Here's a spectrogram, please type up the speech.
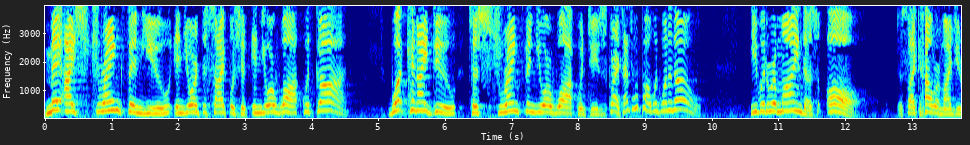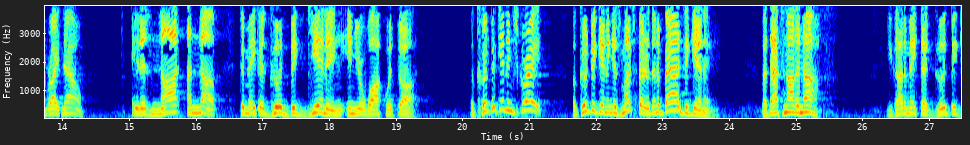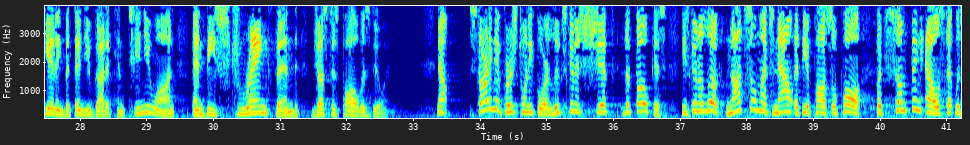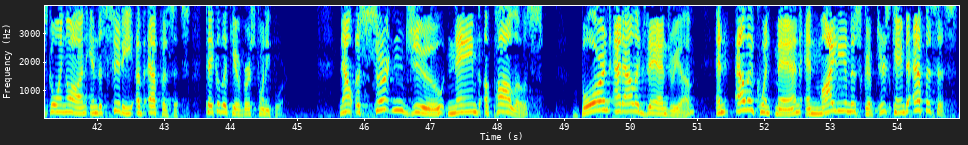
May I strengthen you in your discipleship, in your walk with God. What can I do to strengthen your walk with Jesus Christ? That's what Paul would want to know. He would remind us all, just like I'll remind you right now, it is not enough to make a good beginning in your walk with God. A good beginning's great. A good beginning is much better than a bad beginning. But that's not enough. You got to make that good beginning, but then you've got to continue on and be strengthened just as Paul was doing. Now, starting at verse 24, Luke's going to shift the focus. He's going to look not so much now at the apostle Paul, but something else that was going on in the city of Ephesus. Take a look here, verse 24. Now, a certain Jew named Apollos, born at Alexandria, an eloquent man and mighty in the scriptures, came to Ephesus.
